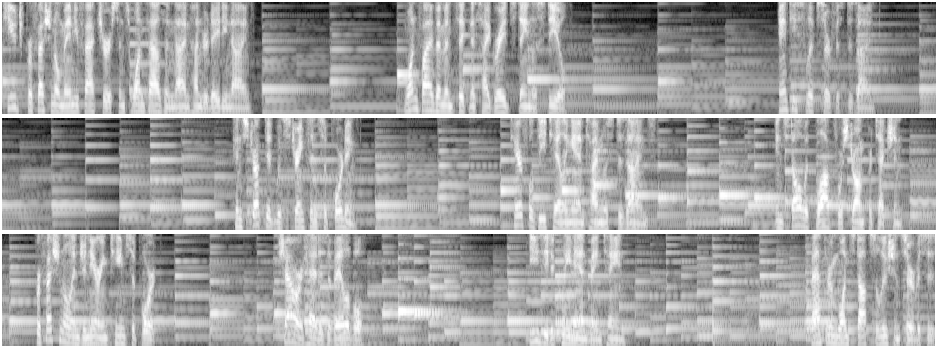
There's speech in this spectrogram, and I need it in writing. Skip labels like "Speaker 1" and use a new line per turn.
Kuge professional manufacturer since 1989. 1 5 mm thickness high-grade stainless steel. Anti-slip surface design. Constructed with strengthened supporting. Careful detailing and timeless designs. Install with block for strong protection. Professional engineering team support. Shower head is available. Easy to clean and maintain. Bathroom one-stop solution services.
